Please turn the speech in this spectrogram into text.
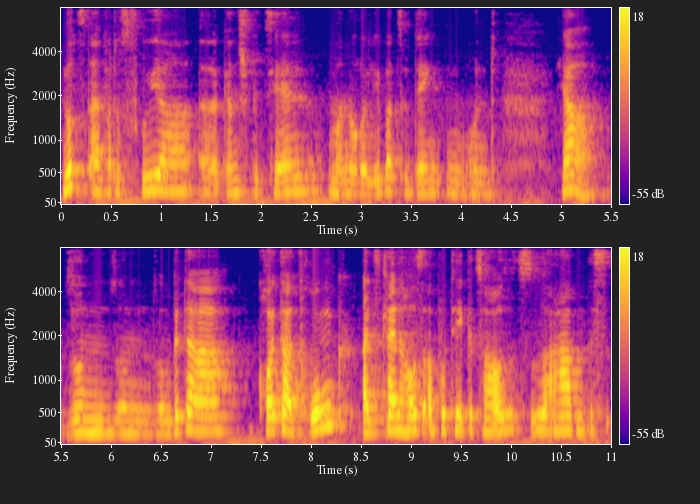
nutzt einfach das Frühjahr äh, ganz speziell, um an eure Leber zu denken und ja, so ein, so ein, so ein bitter Kräutertrunk als kleine Hausapotheke zu Hause zu haben, ist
